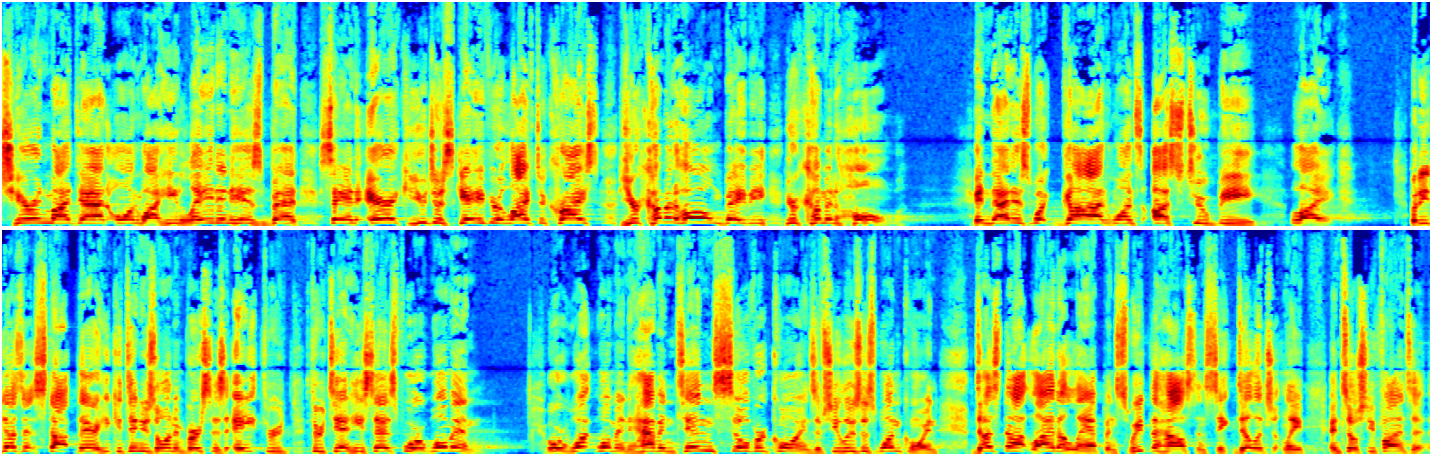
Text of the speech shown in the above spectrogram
cheering my dad on while he laid in his bed saying, Eric, you just gave your life to Christ. You're coming home, baby. You're coming home. And that is what God wants us to be like. But he doesn't stop there. He continues on in verses 8 through, through 10. He says, For a woman, or what woman having 10 silver coins, if she loses one coin, does not light a lamp and sweep the house and seek diligently until she finds it?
